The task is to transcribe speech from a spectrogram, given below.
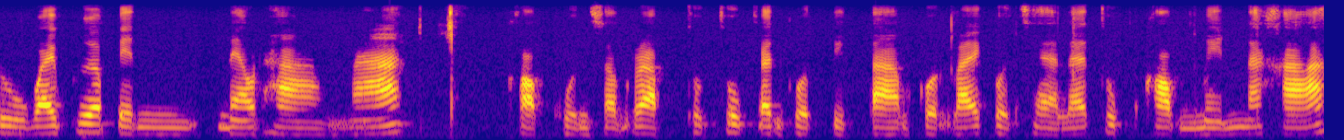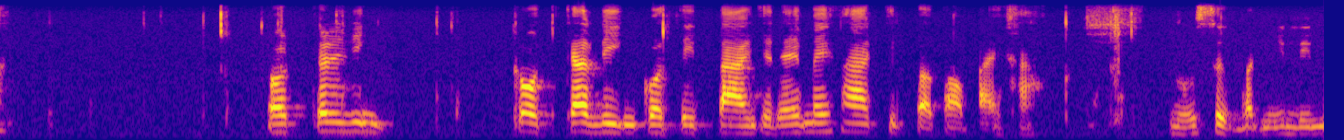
ดูไว้เพื่อเป็นแนวทางนะ ขอบคุณสำหรับทุกๆการกดติดตามกดไลค์กดแชร์และทุกคอมเมนต์นะคะกดกระดิ่งกดกระดิ่งกดติดตามจะได้ไม่พลาดคลิปต่อๆไปค่ะ รู้สึกวันนี้ลิ้น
